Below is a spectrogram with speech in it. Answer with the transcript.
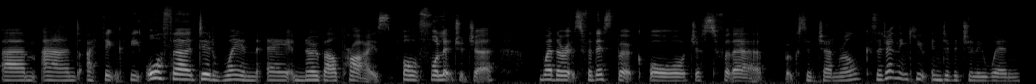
Um, and I think the author did win a Nobel Prize or for literature, whether it's for this book or just for their books in general. Because I don't think you individually win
